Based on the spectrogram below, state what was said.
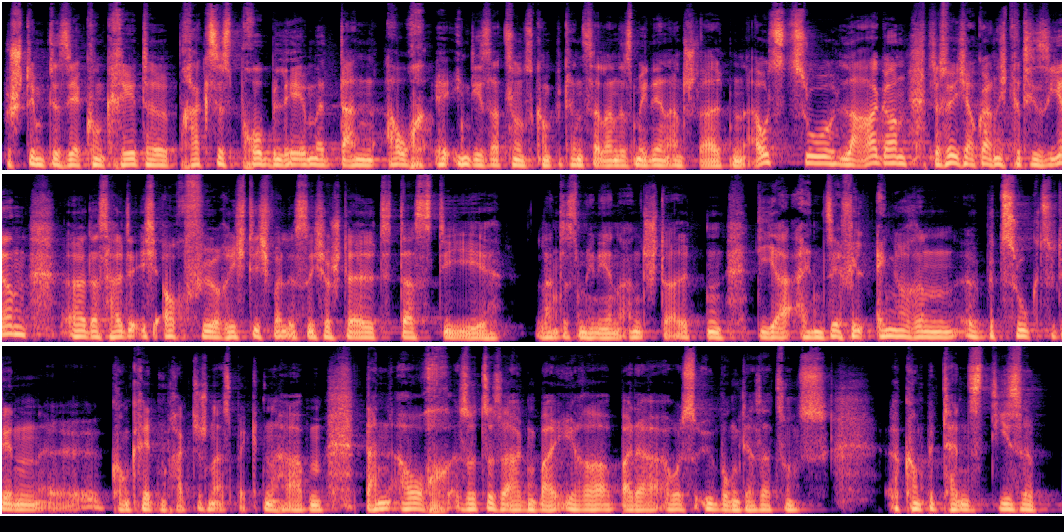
bestimmte sehr konkrete Praxisprobleme dann auch äh, in die Satzungskompetenz der Landesmedienanstalten auszulagern. Das will ich auch gar nicht kritisieren. Äh, das halte ich auch für richtig, weil es sicherstellt, dass die Landesmedienanstalten, die ja einen sehr viel engeren äh, Bezug zu den konkreten praktischen Aspekten haben, dann auch sozusagen bei ihrer, bei der Ausübung der Satzungskompetenz diese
